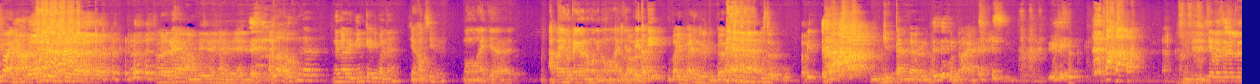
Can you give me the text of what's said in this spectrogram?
banyak. Sebenarnya mau. Iya, iya, iya. Aku nggak tahu pendengar pendengar ini kayak gimana. Siapa Ya. sih? Ngomong aja. Apa yang lu pengen ngomongin ngomong aja. Tahu, Eh tapi Bapak Ibu ada denger juga. Untuk tapi dikat dari kontrak siapa suruh lu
